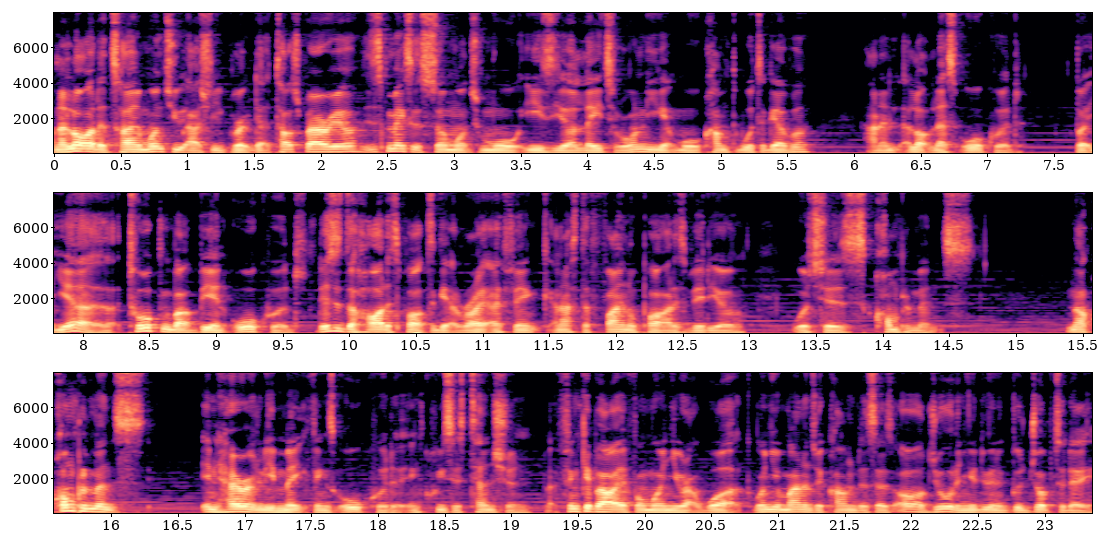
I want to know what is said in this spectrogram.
And a lot of the time, once you actually break that touch barrier, this makes it so much more easier later on. You get more comfortable together and a lot less awkward. But yeah, talking about being awkward, this is the hardest part to get right, I think, and that's the final part of this video, which is compliments. Now, compliments inherently make things awkward, it increases tension. Like, think about it from when you're at work. When your manager comes and says, Oh, Jordan, you're doing a good job today,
